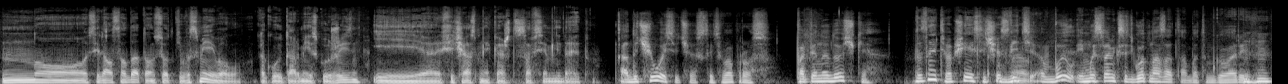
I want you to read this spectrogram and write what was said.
Но сериал «Солдат», он все-таки высмеивал какую-то армейскую жизнь. И сейчас, мне кажется, совсем не до этого. А до чего сейчас, кстати, вопрос? Папины дочки? Вы знаете, вообще, если честно... Ведь был, и мы с вами, кстати, год назад об этом говорили,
